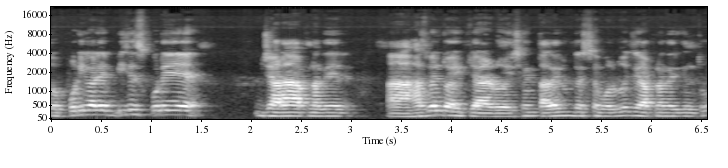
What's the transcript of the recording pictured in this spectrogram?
তো পরিবারে বিশেষ করে যারা আপনাদের হাজব্যান্ড ওয়াইফ যারা রয়েছেন, তাদের উদ্দেশ্যে বলব যে আপনাদের কিন্তু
